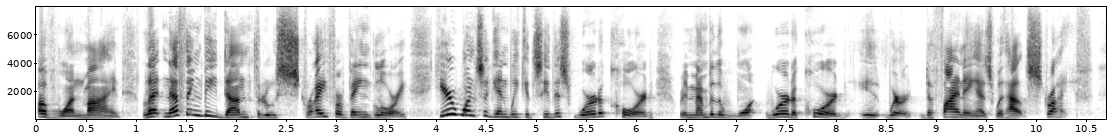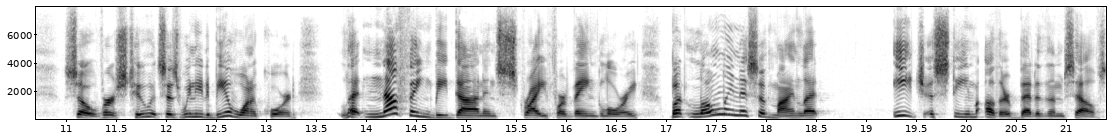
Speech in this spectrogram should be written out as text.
of one mind. Let nothing be done through strife or vainglory. Here, once again, we could see this word accord. Remember, the word accord we're defining as without strife. So, verse 2, it says we need to be of one accord. Let nothing be done in strife or vainglory, but loneliness of mind let each esteem other better than themselves.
